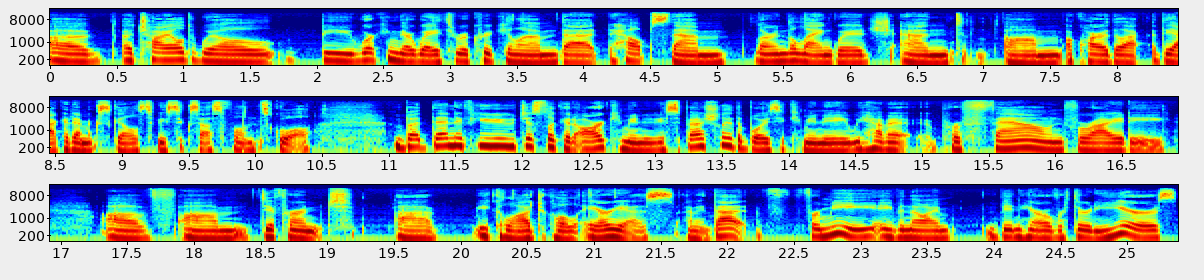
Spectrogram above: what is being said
a, a child will be working their way through a curriculum that helps them learn the language and um, acquire the, the academic skills to be successful in school. But then, if you just look at our community, especially the Boise community, we have a profound variety of um, different uh, ecological areas. I mean, that for me, even though I've been here over 30 years,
